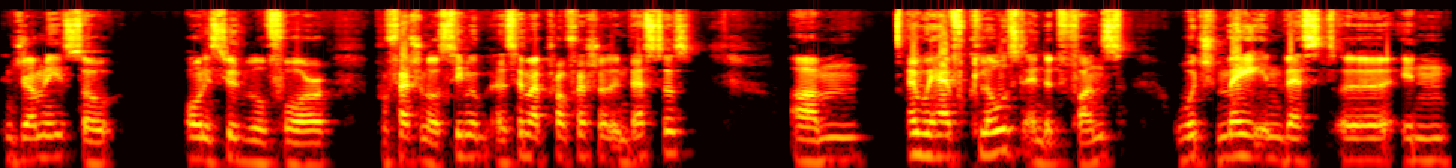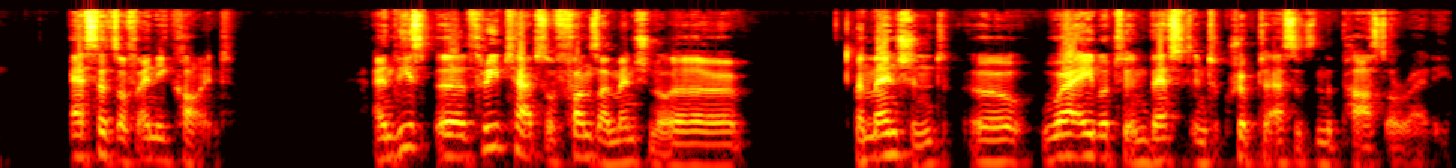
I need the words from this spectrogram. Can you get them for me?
in Germany, so only suitable for professional, uh, semi-professional investors. Um, and we have closed-ended funds, which may invest in assets of any kind. And these uh, three types of funds I mentioned, uh, I mentioned, uh, were able to invest into crypto assets in the past already.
